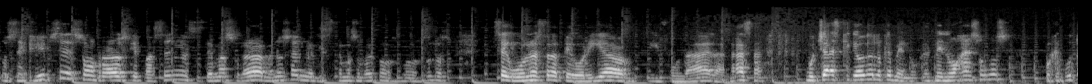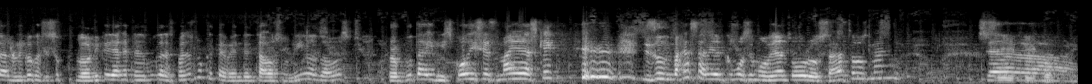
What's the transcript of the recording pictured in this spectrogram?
los eclipses son raros que pasen en el sistema solar, al menos en el sistema solar conocemos nosotros, según nuestra teoría y fundada de la NASA. Muchas que de lo que me enoja, me enoja somos, porque puta, lo único que es lo único ya que tenemos del espacio es lo que te vende Estados Unidos, vamos. Pero puta, y mis códices mayas, ¿qué? esos mayas sabían cómo se movían todos los astros, man. O sea,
